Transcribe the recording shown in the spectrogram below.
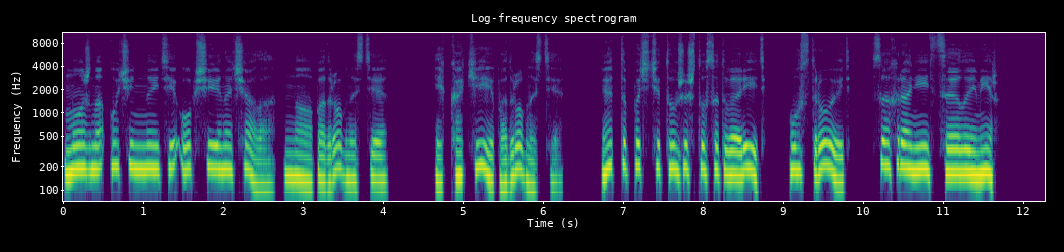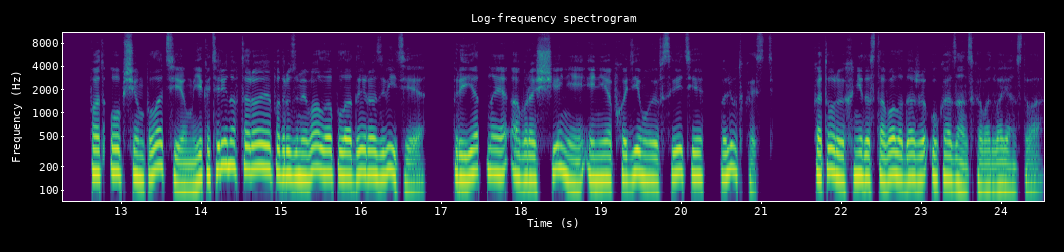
Можно очень найти общие начала, но подробности... И какие подробности? Это почти то же, что сотворить, устроить, сохранить целый мир. Под общим платьем Екатерина II подразумевала плоды развития, приятное обращение и необходимую в свете людкость, которых не доставало даже у казанского дворянства.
